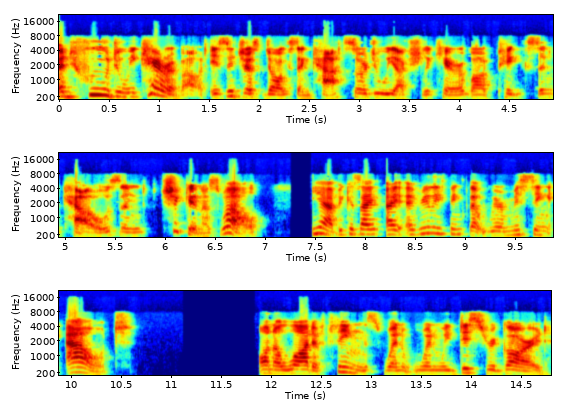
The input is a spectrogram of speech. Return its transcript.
and who do we care about? Is it just dogs and cats, or do we actually care about pigs and cows and chicken as well? Yeah, because I, I, I really think that we're missing out on a lot of things when when we disregard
